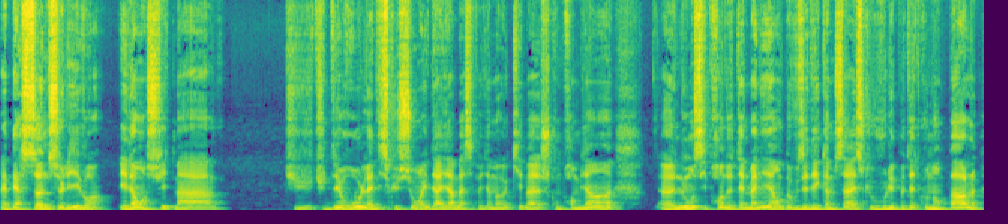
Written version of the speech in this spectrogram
La personne se livre et là ensuite, bah, tu, tu déroules la discussion et derrière, bah, ça peut dire, bah, ok, bah, je comprends bien. nous, on s'y prend de telle manière, on peut vous aider comme ça. Est-ce que vous voulez peut-être qu'on en parle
